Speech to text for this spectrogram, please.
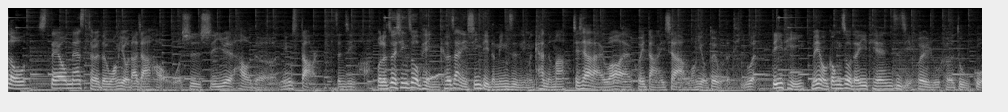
Hello，Style Master 的网友大家好，我是十一月号的 New Star 曾静华。我的最新作品《刻在你心底的名字》，你们看了吗？接下来我要来回答一下网友对我的提问。第一题，没有工作的一天，自己会如何度过？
